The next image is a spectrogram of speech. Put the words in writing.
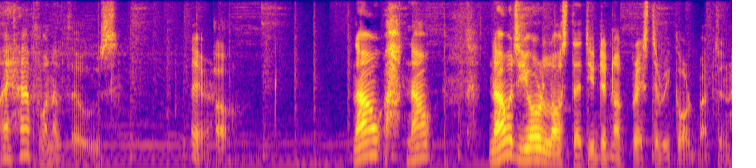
I have one of those. There. Oh. Now, now, now it's your loss that you did not press the record button.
